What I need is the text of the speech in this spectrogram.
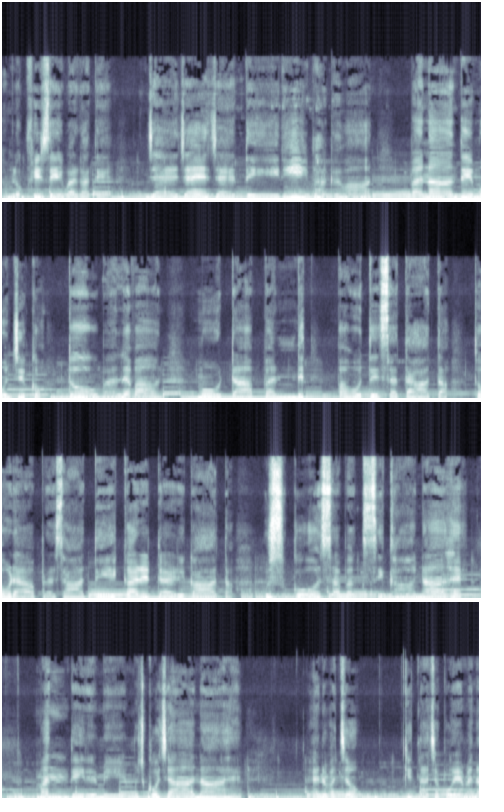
हम लोग फिर से एक बार गाते हैं, जय जय जय, तेरी भगवान, बना दे मुझको तू बलवान। मोटा पंडित, बहुत सताता, थोड़ा प्रसाद देकर टरकाता उसको सबक सिखाना है मंदिर में मुझको जाना है। है ना बच्चों? कितना अच्छा पोएम है ना।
